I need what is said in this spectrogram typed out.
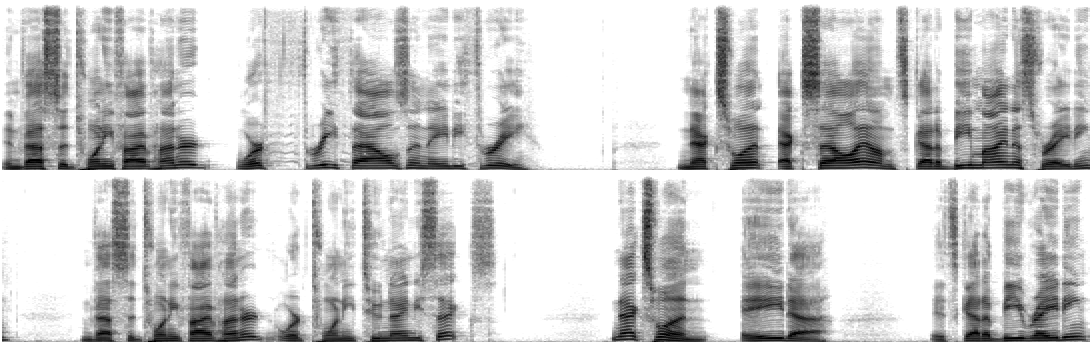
Invested 2500 worth 3083 Next one, XLM. It's got a B minus rating. Invested 2500 worth 2296 Next one, ADA. It's got a B rating,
